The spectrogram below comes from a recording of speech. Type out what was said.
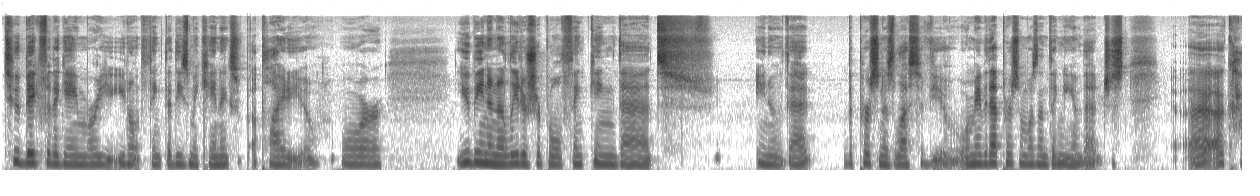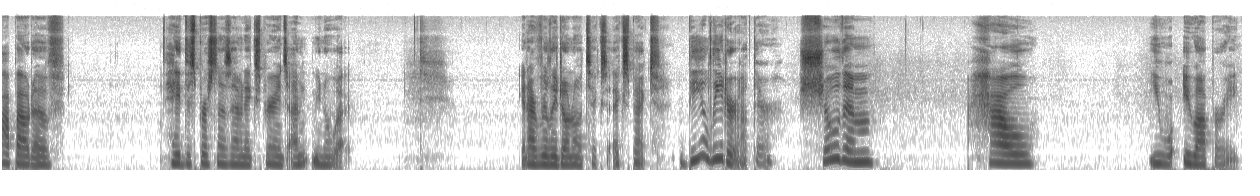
too big for the game or you, don't think that these mechanics apply to you? Or you being in a leadership role thinking that you know that the person is less of you or maybe that person wasn't thinking of that just a, a cop out of hey this person doesn't have an experience. I'm you know what? And i really don't know what to ex- expect. Be a leader out there. Show them how you you operate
